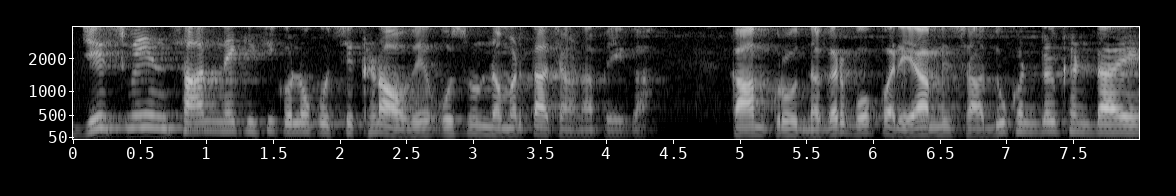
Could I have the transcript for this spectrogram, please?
ਜਿਸ ਵੀ ਇਨਸਾਨ ਨੇ ਕਿਸੇ ਕੋਲੋਂ ਕੁਝ ਸਿੱਖਣਾ ਹੋਵੇ ਉਸ ਨੂੰ ਨਮਰਤਾ ਚਾਹਣਾ ਪਏਗਾ। ਕਾਮ ਕ੍ਰੋਧ ਨਗਰ ਬੋ ਭਰਿਆ ਮੈਂ ਸਾਧੂ ਖੰਡਲ ਖੰਡਾਏ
